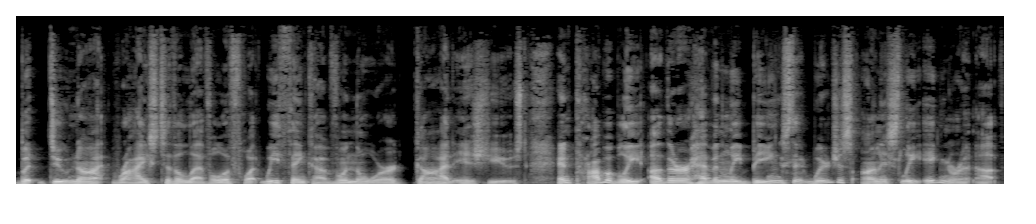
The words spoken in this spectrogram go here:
but do not rise to the level of what we think of when the word God is used, and probably other heavenly beings that we're just honestly ignorant of.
